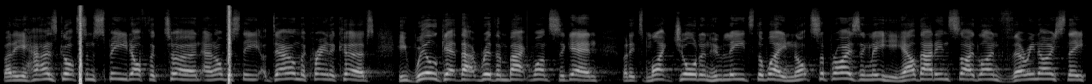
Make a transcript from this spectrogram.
but he has got some speed off the turn, and obviously down the Craner Curves, he will get that rhythm back once again. But it's Mike Jordan who leads the way. Not surprisingly, he held that inside line very nicely.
